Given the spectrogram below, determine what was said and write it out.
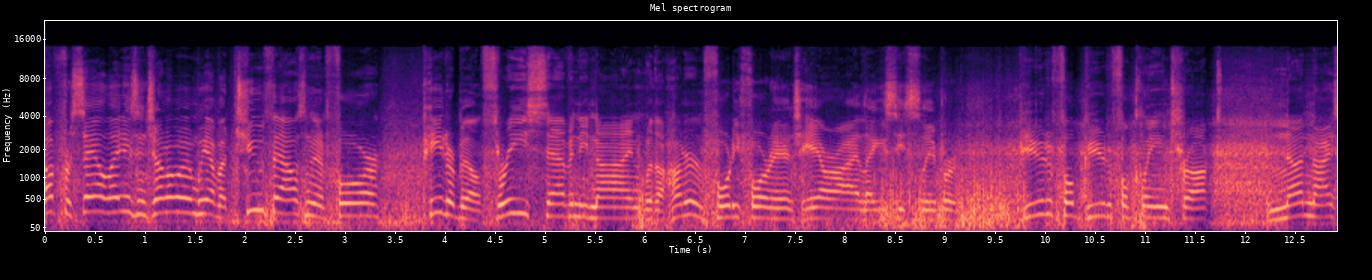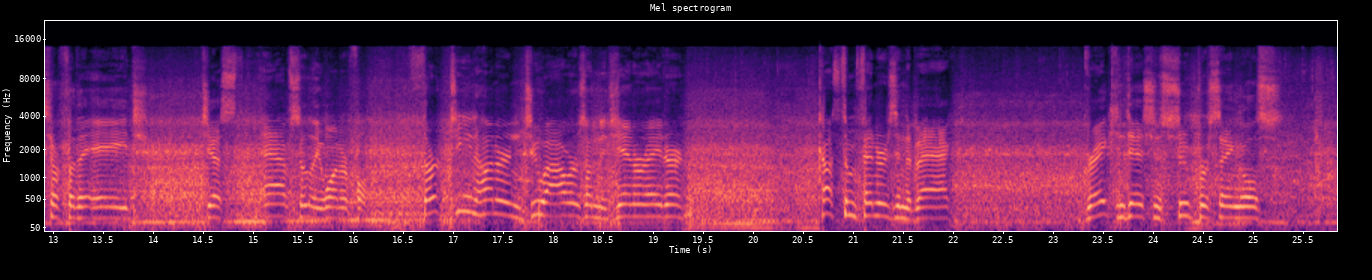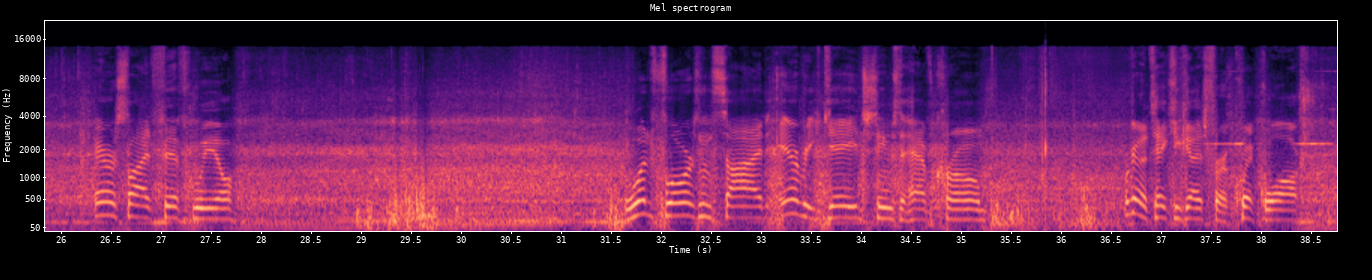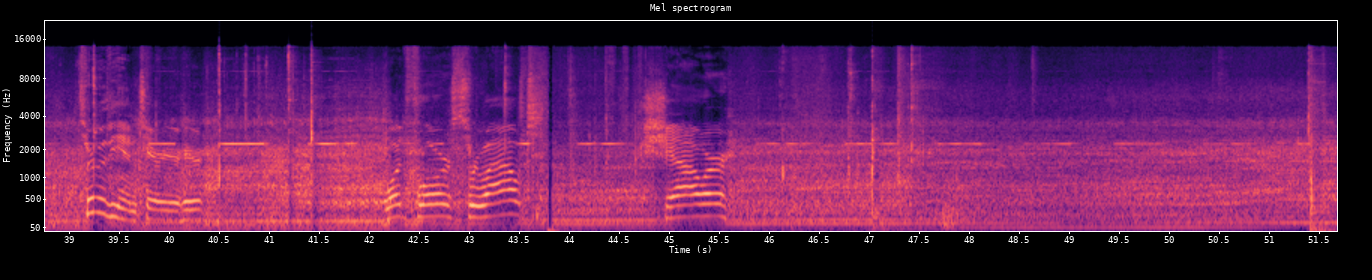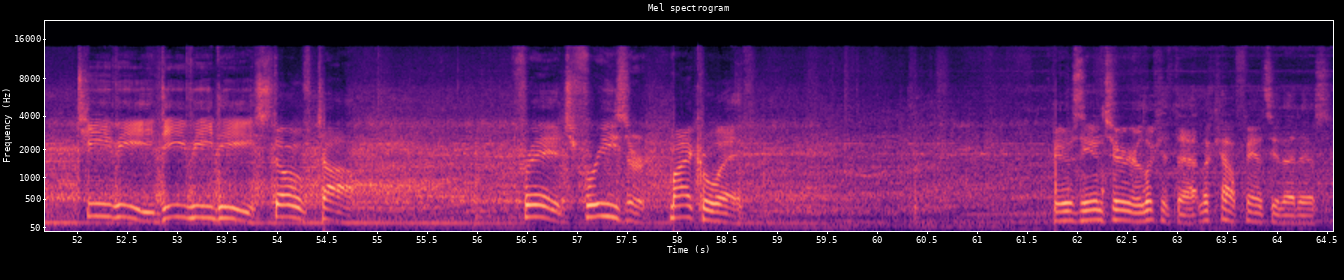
Up for sale, ladies and gentlemen, we have a 2004 Peterbilt 379 with 144 inch ARI Legacy Sleeper. Beautiful, beautiful, clean truck. None nicer for the age. Just absolutely wonderful. 1,302 hours on the generator. Custom fenders in the back. Great condition, super singles. Air slide fifth wheel. Wood floors inside. Every gauge seems to have chrome. We're going to take you guys for a quick walk through the interior here. Wood floors throughout. Shower. TV, DVD, stove top, fridge, freezer, microwave. Here's the interior. Look at that. Look how fancy that is.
